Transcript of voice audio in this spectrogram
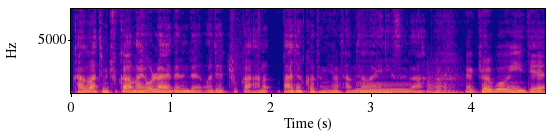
과거 같으면 주가가 많이 올라야 되는데 어제 주가 안 빠졌거든요. 삼성 음. 하이닉스가. 예. 결국은 이제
